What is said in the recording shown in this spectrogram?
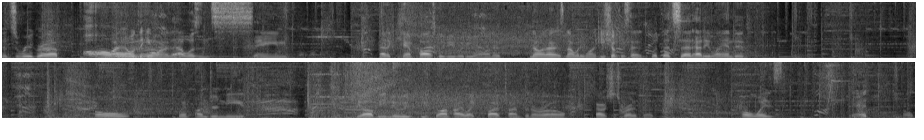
It's a regrab. Oh, I don't think he wanted that. That was insane. That can't possibly be what he wanted. No, that is not what he wanted. He shook his head. With that said, had he landed, oh, went underneath. Yup, he knew he'd gone high like five times in a row. I was just right at that. Oh wait, is dead? Nope.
